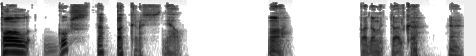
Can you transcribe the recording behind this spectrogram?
Пол густо покраснел. О, подумать только, а,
